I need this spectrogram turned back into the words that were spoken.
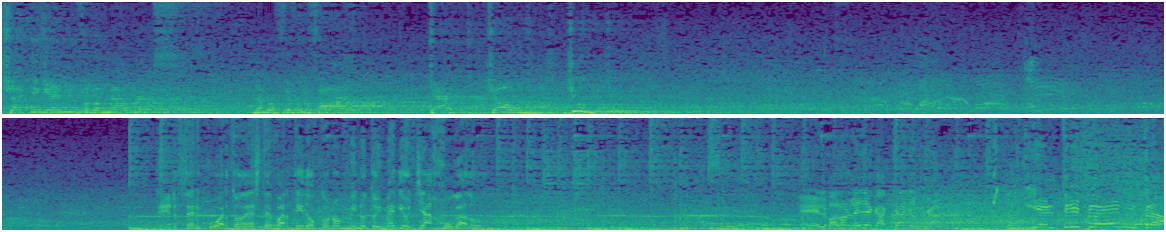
Checking in for the Mavericks, number 55, Derek Jones Jr. Tercer cuarto de este partido con un minuto y medio ya jugado. El balón le llega a Cunningham. Y el triple entra.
